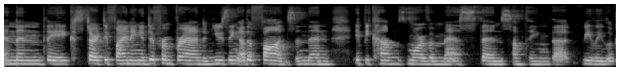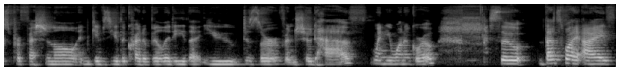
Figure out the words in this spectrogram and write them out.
and then they start defining a different brand and using other fonts and then it becomes more of a mess than something that really looks professional and gives you the credibility that you deserve and should have when you want to grow. So that's why I've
